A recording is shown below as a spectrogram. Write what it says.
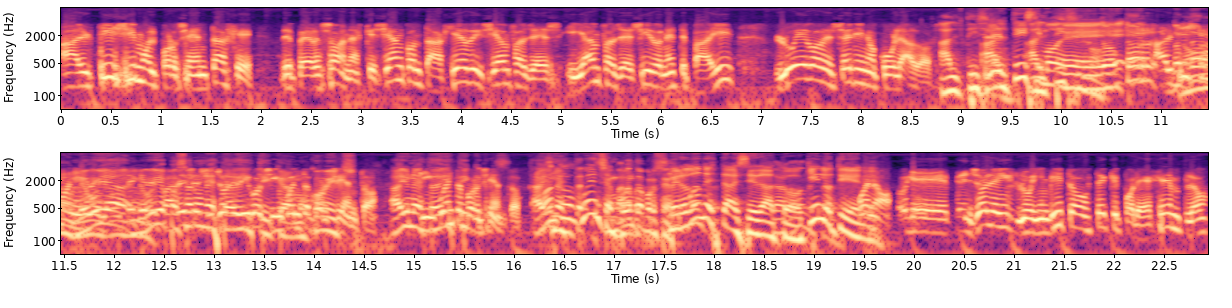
altísimo el porcentaje de personas que se han contagiado y, se han, fallecido, y han fallecido en este país luego de ser inoculados. Altísimo. Altísimo. Eh, doctor, eh, doctor le voy a, le voy a pasar una si yo le digo estadística. 50%. Hay una 50%. Hay una ¿Cuánto? esta- 50%. Pero ¿dónde está ese dato? ¿Quién lo tiene? Bueno, eh, yo le lo invito a usted que, por ejemplo,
